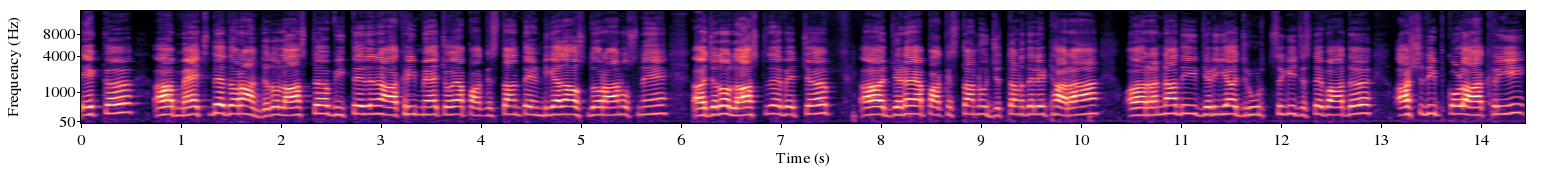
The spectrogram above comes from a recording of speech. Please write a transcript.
ਇੱਕ ਮੈਚ ਦੇ ਦੌਰਾਨ ਜਦੋਂ ਲਾਸਟ ਬੀਤੇ ਦਿਨ ਆਖਰੀ ਮੈਚ ਹੋਇਆ ਪਾਕਿਸਤਾਨ ਤੇ ਇੰਡੀਆ ਦਾ, ਉਸ ਦੌਰਾਨ ਉਸਨੇ ਜਦੋਂ ਲਾਸਟ ਦੇ ਵਿੱਚ ਜਿਹੜਾ ਆ ਪਾਕਿਸਤਾਨ ਨੂੰ ਜਿੱਤਣ ਦੇ ਲਈ 18 ਰਨਾਂ ਦੀ ਜਿਹੜੀ ਆ ਜ਼ਰੂਰਤ ਸੀਗੀ, ਜਿਸ ਦੇ ਬਾਅਦ ਅਰਸ਼ਦੀਪ ਕੋਲ ਆਖਰੀ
